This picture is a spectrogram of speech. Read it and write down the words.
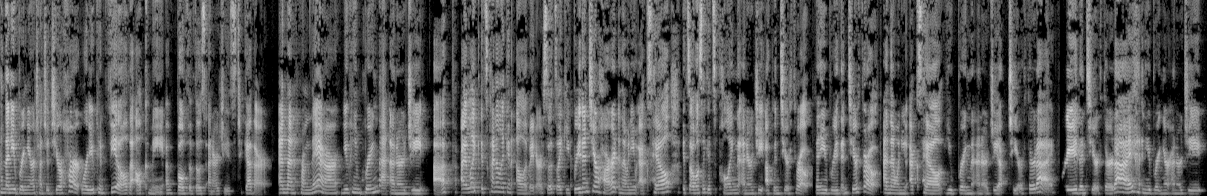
And then you bring your attention to your heart where you can feel the alchemy of both of those energies together. And then from there, you can bring that energy up. I like it's kind of like an elevator. So it's like you breathe into your heart, and then when you exhale, it's almost like it's pulling the energy up into your throat. Then you breathe into your throat. And then when you exhale, you bring the energy up to your third eye. Breathe into your third eye, and you bring your energy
